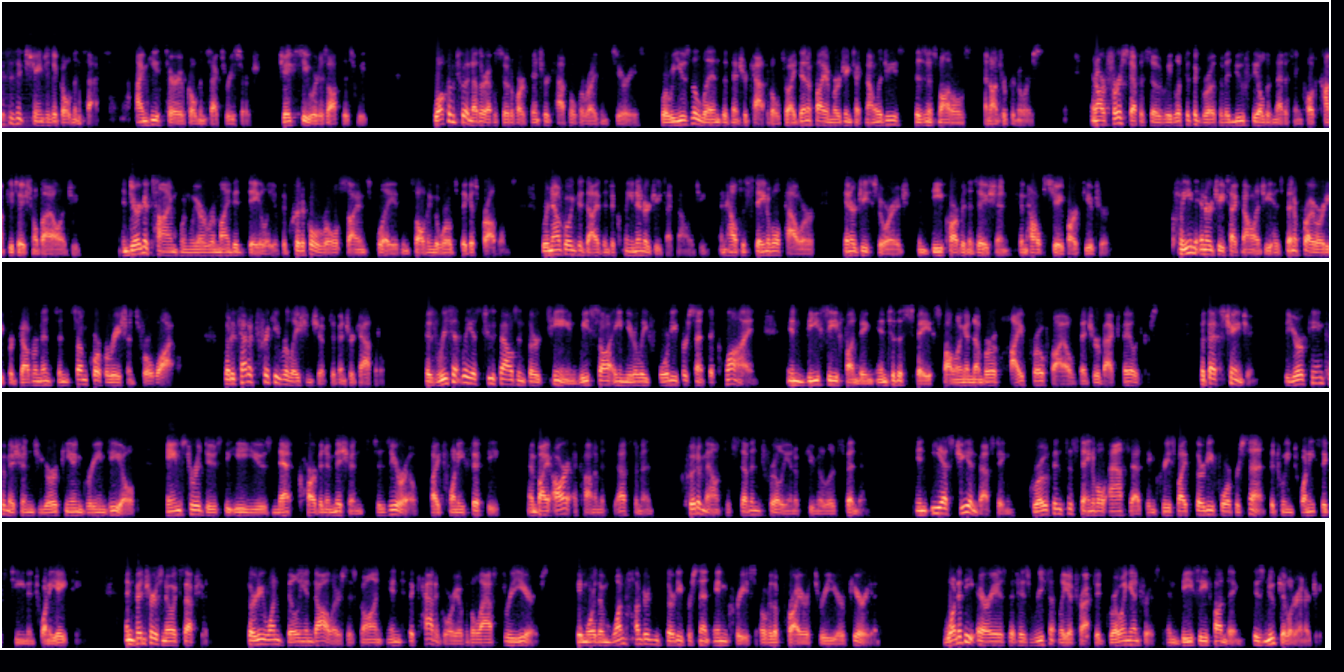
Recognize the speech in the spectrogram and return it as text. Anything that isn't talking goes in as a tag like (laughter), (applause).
This is Exchanges at Goldman Sachs. I'm Heath Terry of Goldman Sachs Research. Jake Siewert is off this week. Welcome to another episode of our Venture Capital Horizon series, where we use the lens of venture capital to identify emerging technologies, business models, and entrepreneurs. In our first episode, we looked at the growth of a new field of medicine called computational biology. And during a time when we are reminded daily of the critical role science plays in solving the world's biggest problems, we're now going to dive into clean energy technology and how sustainable power energy storage, and decarbonization can help shape our future. Clean energy technology has been a priority for governments and some corporations for a while, but it's had a tricky relationship to venture capital. As recently as 2013, we saw a nearly 40% decline in VC funding into the space following a number of high profile venture backed failures. But that's changing. The European Commission's European Green Deal aims to reduce the EU's net carbon emissions to zero by 2050, and by our economists' estimates, could amount to 7 trillion of cumulative spending. In ESG investing, growth in sustainable assets increased by 34% between 2016 and 2018. And venture is no exception. $31 billion has gone into the category over the last three years, a more than 130% increase over the prior three year period. One of the areas that has recently attracted growing interest in VC funding is nuclear energy.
